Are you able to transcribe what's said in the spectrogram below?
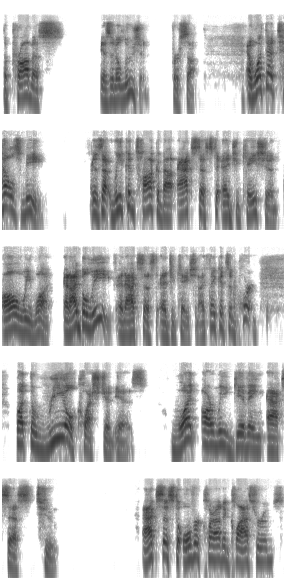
The promise is an illusion for some. And what that tells me is that we can talk about access to education all we want. And I believe in access to education. I think it's important. But the real question is, what are we giving access to? Access to overcrowded classrooms,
